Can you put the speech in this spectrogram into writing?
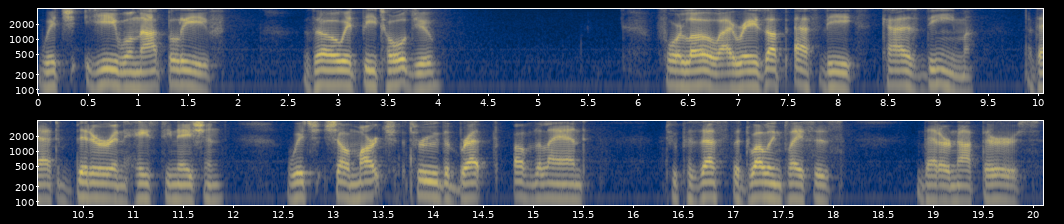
which ye will not believe, though it be told you. For lo, I raise up at the Kasdim, that bitter and hasty nation, which shall march through the breadth of the land to possess the dwelling places that are not theirs.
